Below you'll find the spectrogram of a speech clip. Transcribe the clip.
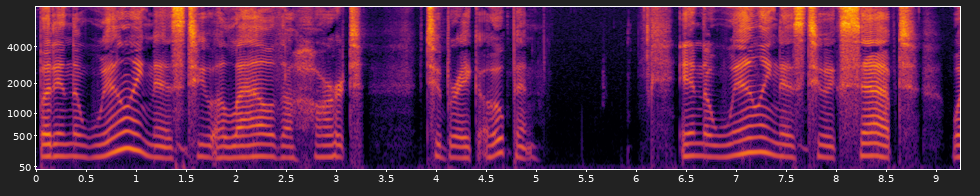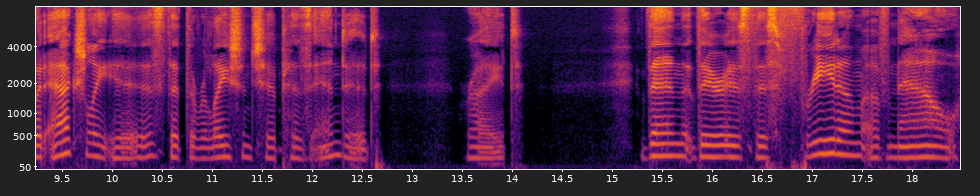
But in the willingness to allow the heart to break open, in the willingness to accept what actually is that the relationship has ended, right? Then there is this freedom of now,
